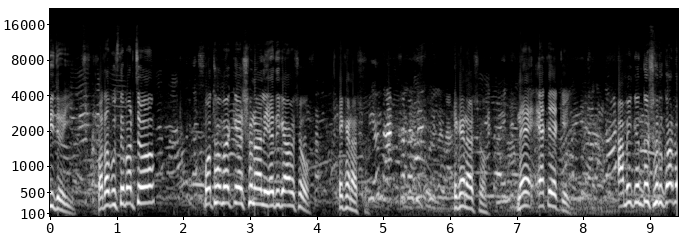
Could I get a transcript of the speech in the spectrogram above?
বিজয়ী। কথা বুঝতে পারছ? প্রথমে কে সোনালি? এদিকে আসো। এখানে আসো। এখানে আসো। না একে একেই আমি কিন্তু শুরু করব।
